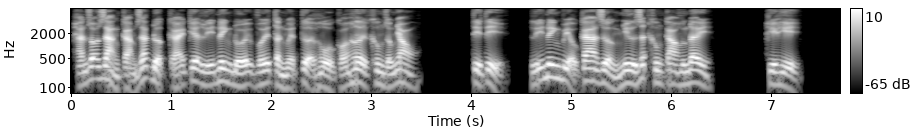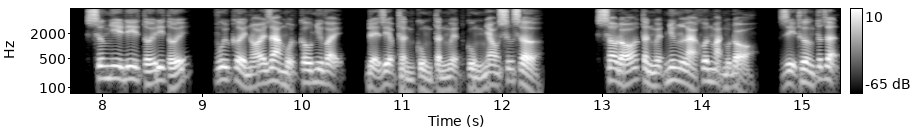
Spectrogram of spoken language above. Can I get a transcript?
hắn rõ ràng cảm giác được cái kia lý ninh đối với tần nguyệt tựa hồ có hơi không giống nhau. Tỉ tỉ lý ninh biểu ca dường như rất không cao hứng đây. Kỳ hỉ sương nhi đi tới đi tới, vui cười nói ra một câu như vậy, để diệp thần cùng tần nguyệt cùng nhau sững sờ. Sau đó tần nguyệt nhưng là khuôn mặt một đỏ, dị thường tức giận,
